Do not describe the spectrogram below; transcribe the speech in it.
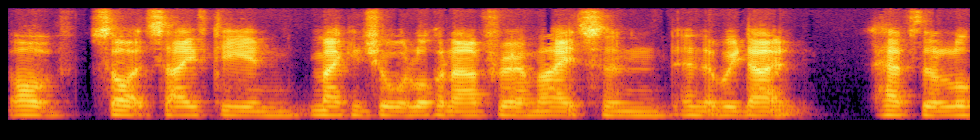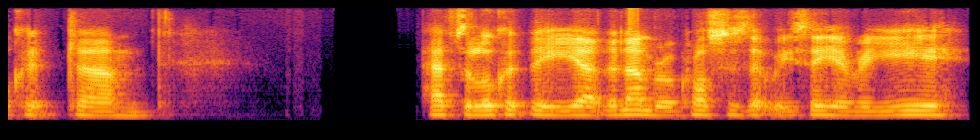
of site safety and making sure we're looking after our mates and and that we don't have to look at um, have to look at the uh, the number of crosses that we see every year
